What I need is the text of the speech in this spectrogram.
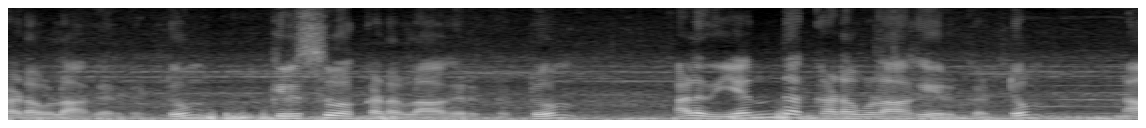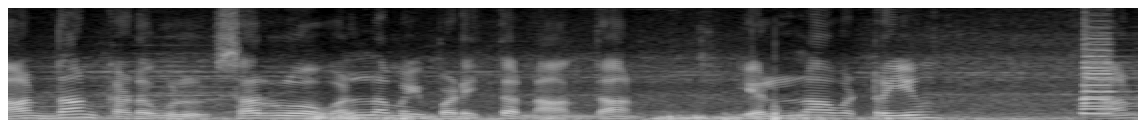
கடவுளாக இருக்கட்டும் கிறிஸ்துவ கடவுளாக இருக்கட்டும் அல்லது எந்த கடவுளாக இருக்கட்டும் நான் தான் கடவுள் சர்வ வல்லமை படைத்த நான் தான் எல்லாவற்றையும் நான்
